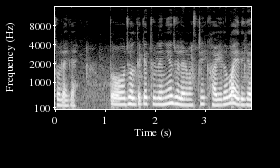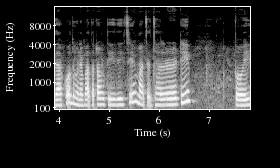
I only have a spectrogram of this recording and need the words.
চলে যায়। তো ঝোল থেকে তুলে নিয়ে ঝোলের মাছটাই খাইয়ে দেবো। এদিকে দেখো, ধনে পাতাটাও দিয়ে দিয়েছি, মাছের ঝাল রেডি। তো এই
